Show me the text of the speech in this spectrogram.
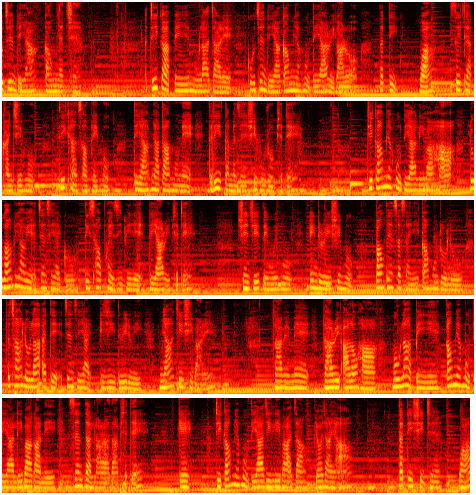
ကိုကျင့်တရားကောင်းမြတ်ခြင်းအဓိကပင်ရင်းမူလာကြတဲ့ကိုကျင့်တရားကောင်းမြတ်မှုတရားတွေကတော့တတိဝါစိတ်ဓာတ်ခိုင်ကြီးမှုတီးခံဆောင်ထိန်မှုတရားမျှတမှုနဲ့တတိတမစင်ရှိမှုတို့ဖြစ်တယ်ဒီကောင်းမြတ်မှုတရားလေးပါးဟာလူကောင်းတစ်ယောက်ရဲ့အကျင့်စရိုက်ကိုတိဆောက်ဖွဲ့စည်းပေးတဲ့တရားတွေဖြစ်တယ်ရှင်ကျေးတိမ်မွေးမှုအိန္ဒြေရှိမှု ပေါင်းသင်းဆက်ဆံရေးကောင်းမှုတို့လိုတခြားလိုလားအပ်တဲ့အကျင့်စရိုက်အည်သွေးတွေအများကြီးရှိပါတယ်။ဒါပေမဲ့ဒါတွေအလုံးဟာမူလပင်ရင်ကောင်းမြတ်မှုတရား၄ပါးကနေဆင်းသက်လာတာသာဖြစ်တယ်။ကဲဒီကောင်းမြတ်မှုတရားကြီး၄ပါးအကြောင်းပြောကြရအောင်။တတ္တိရှိခြင်းဝါ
